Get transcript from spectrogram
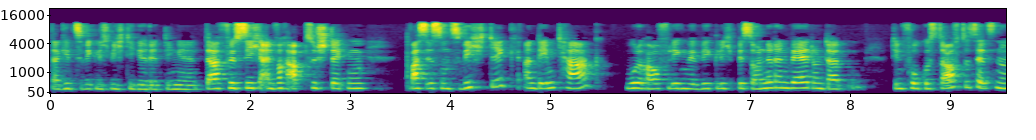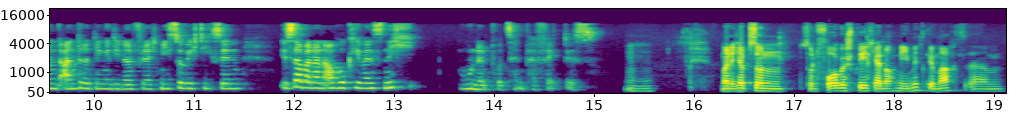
da gibt es wirklich wichtigere Dinge. Da für sich einfach abzustecken, was ist uns wichtig an dem Tag, worauf legen wir wirklich besonderen Wert und da den Fokus drauf zu setzen und andere Dinge, die dann vielleicht nicht so wichtig sind, ist aber dann auch okay, wenn es nicht 100% perfekt ist. Mhm. Ich meine, ich habe so ein, so ein Vorgespräch ja noch nie mitgemacht, ähm,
